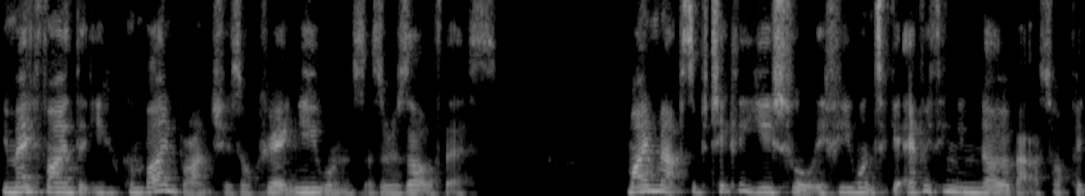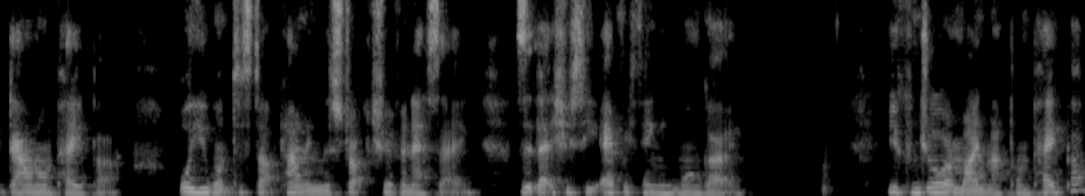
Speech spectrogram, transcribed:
You may find that you combine branches or create new ones as a result of this. Mind maps are particularly useful if you want to get everything you know about a topic down on paper, or you want to start planning the structure of an essay, as it lets you see everything in one go. You can draw a mind map on paper,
